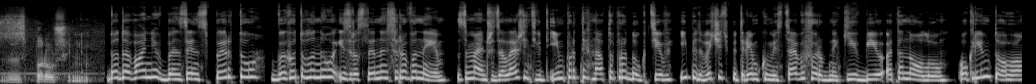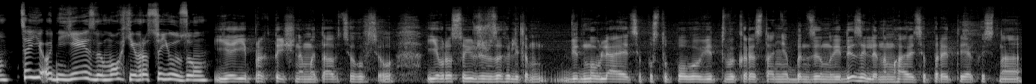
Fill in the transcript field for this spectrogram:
з порушенням. Додавання в бензин спирту, виготовленого із рослинної сировини, зменшить залежність від імпортних нафтопродуктів і підвищить підтримку місцевих виробників біоетанолу. Окрім того, це є однією з вимог Євросоюзу. Є і практична мета в цього всього. Євросоюз взагалі там відмовляється поступово від використання бензину і дизеля, намагаються перейти якось на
